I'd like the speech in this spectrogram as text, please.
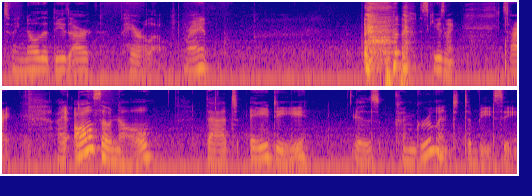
So I know that these are parallel, right? Excuse me. Sorry. I also know that AD is congruent to BC.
